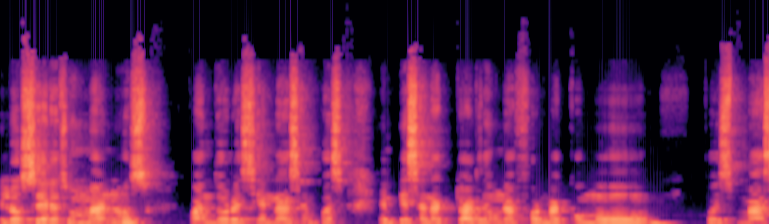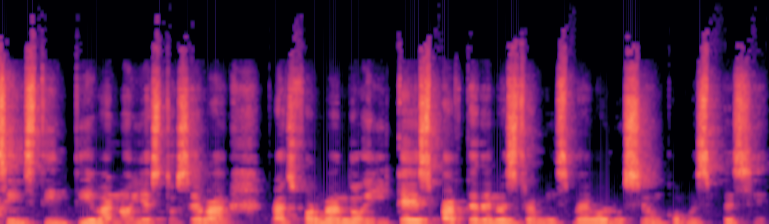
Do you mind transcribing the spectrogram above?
los seres humanos cuando recién nacen pues empiezan a actuar de una forma como pues más instintiva, ¿no? Y esto se va transformando y que es parte de nuestra misma evolución como especie.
